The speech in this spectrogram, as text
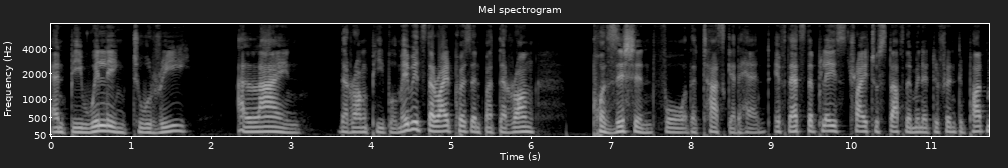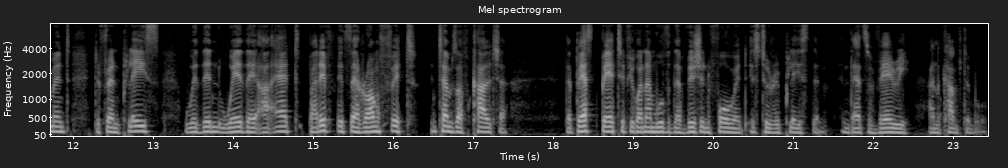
and be willing to realign the wrong people. Maybe it's the right person, but the wrong position for the task at hand. If that's the place, try to stuff them in a different department, different place within where they are at. But if it's a wrong fit in terms of culture, the best bet if you're going to move the vision forward is to replace them. And that's very uncomfortable.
